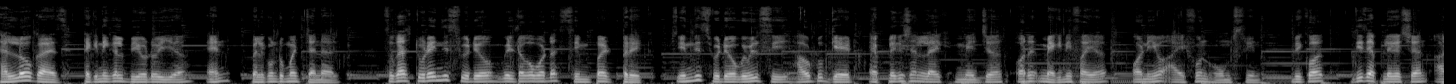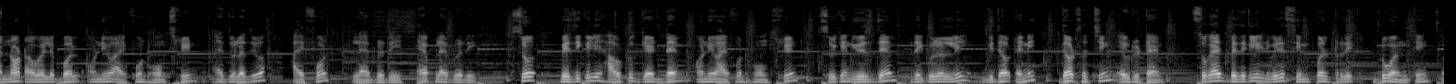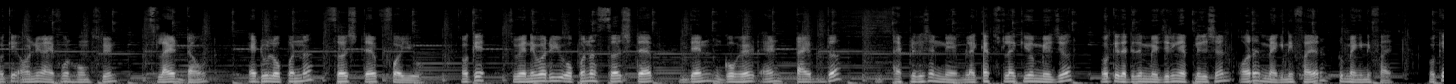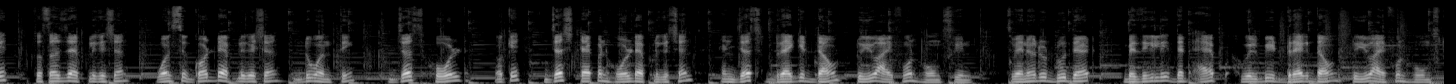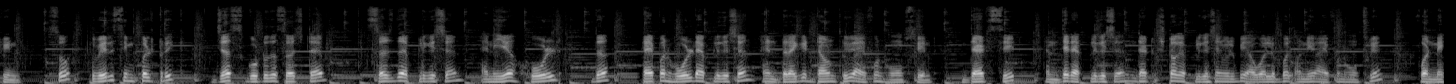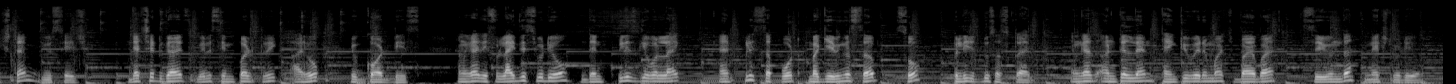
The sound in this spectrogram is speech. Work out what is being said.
Hello guys, Technical Beardo here and welcome to my channel. So guys, today in this video, we'll talk about a simple trick. In this video, we will see how to get application like Measure or a magnifier on your iPhone home screen because these applications are not available on your iPhone home screen as well as your iPhone library, app library. So basically how to get them on your iPhone home screen so you can use them regularly without any without searching every time. So guys basically very simple trick do one thing okay on your iPhone home screen slide down it will open a search tab for you. Okay? So whenever you open a search tab then go ahead and type the application name. Like apps like your Measure okay? That is a measuring application or a magnifier to magnify. Okay? So search the application. Once you got the application do one thing. Just hold. Okay? Just tap and hold the application and just drag it down to your iphone home screen. So whenever you do that basically that app will be dragged down to your iphone home screen so very simple trick. Just go to the search tab search the application and here hold the tap and hold application and drag it down to your iphone home screen. That's it. And that application that stock application will be available on your iphone home screen for next time usage. That's it guys. Very simple trick. I hope you got this. And guys if you like this video then please give a like and please support by giving a sub. So please do subscribe. And guys until then thank you very much. Bye bye see you in the next video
